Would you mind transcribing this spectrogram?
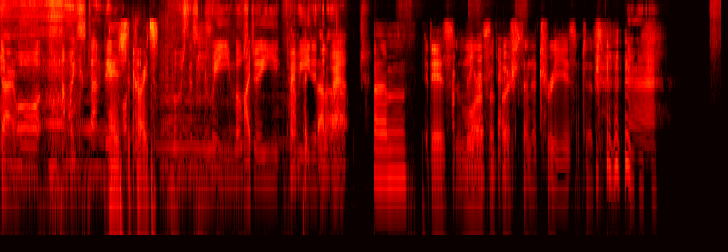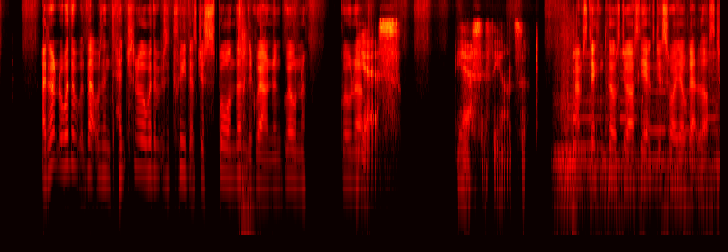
down? Or am I standing Here's on the crate. Or is this tree mostly can't buried in the ground? up. Um, It is more of a mostly bush than a tree, isn't it? Uh, I don't know whether that was intentional or whether it was a tree that's just spawned underground and grown, grown up. yes. Yes is the answer. I'm sticking close to RCX just so I don't get lost.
